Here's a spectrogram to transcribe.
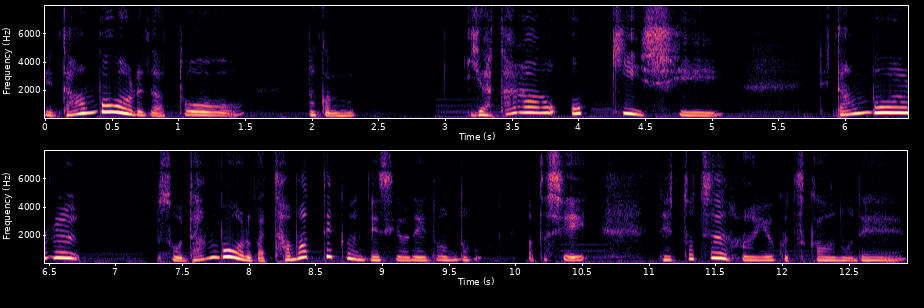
え段ボールだと、なんか、やたら大きいし、段ボール、そう、段ボールが溜まってくんですよね、どんどん。私、ネット通販よく使うので、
